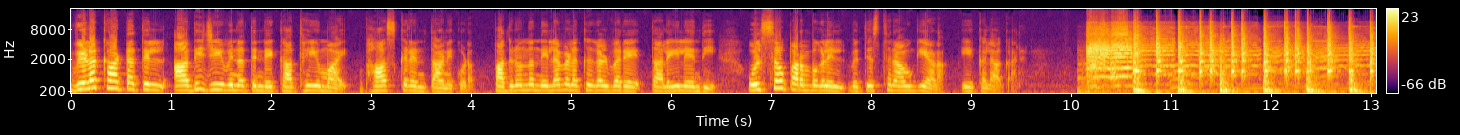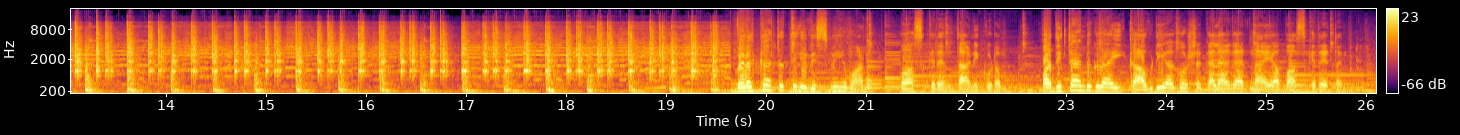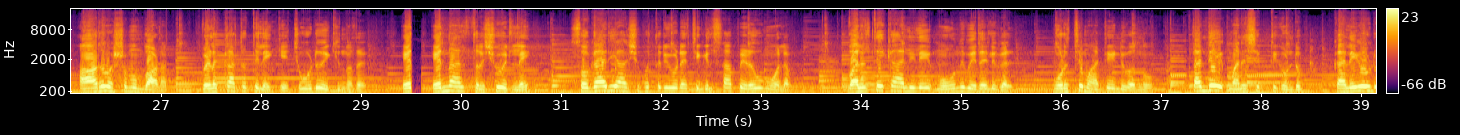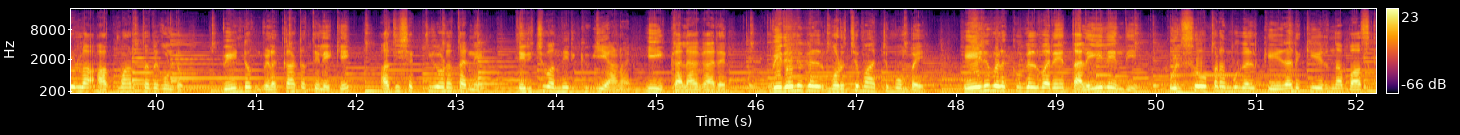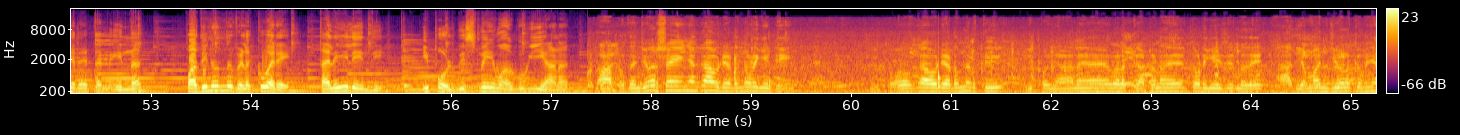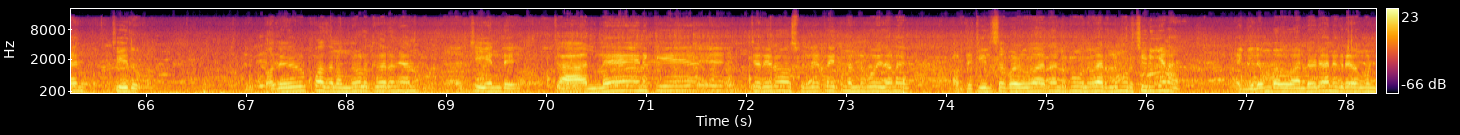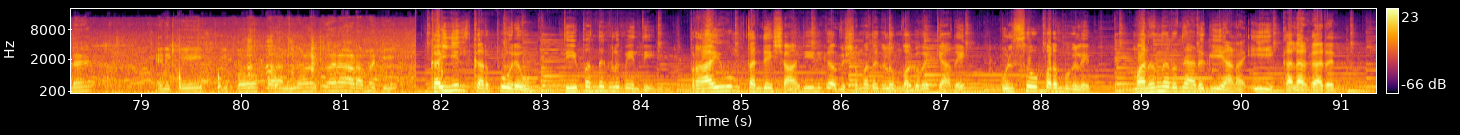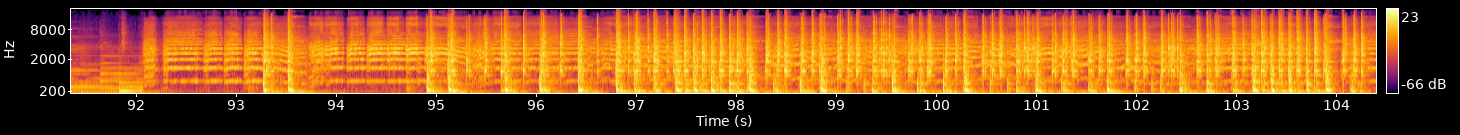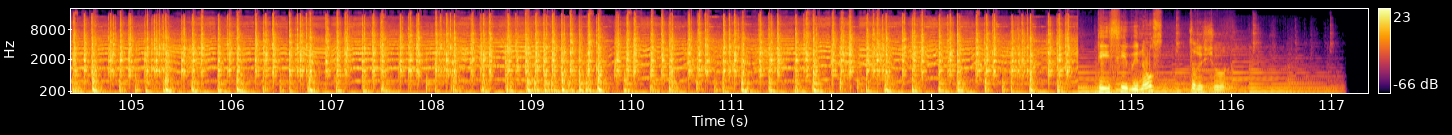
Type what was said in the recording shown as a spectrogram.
വിളക്കാട്ടത്തിൽ അതിജീവനത്തിന്റെ കഥയുമായി ഭാസ്കരൻ താണിക്കുടം. പതിനൊന്ന് നിലവിളക്കുകൾ വരെ തലയിലേന്തി ഉത്സവ പറമ്പുകളിൽ വ്യത്യസ്തനാവുകയാണ് ഈ കലാകാരൻ. വിളക്കാട്ടത്തിലെ വിസ്മയമാണ് ഭാസ്കരൻ താണിക്കുടം. പതിറ്റാണ്ടുകളായി കാവടിയാഘോഷ കലാകാരനായ ഭാസ്കരേട്ടൻ ആറു വർഷം മുമ്പാണ് വിളക്കാട്ടത്തിലേക്ക് ചൂടുവെക്കുന്നത് എ- എന്നാൽ തൃശൂരിലെ സ്വകാര്യ ആശുപത്രിയുടെ ചികിത്സാ പിഴവ് മൂലം വലത്തെ കാലിലെ മൂന്ന് വിരലുകൾ മുറിച്ചു മാറ്റേണ്ടി വന്നു. തന്റെ മനഃശക്തി കൊണ്ടും കലയോടുള്ള ആത്മാർത്ഥത കൊണ്ടും വീണ്ടും വിളക്കാട്ടത്തിലേക്ക് അതിശക്തിയോടെ തന്നെ തിരിച്ചു വന്നിരിക്കുകയാണ് ഈ കലാകാരൻ. വിരലുകൾ മുറിച്ചു മാറ്റും മുമ്പേ ഏഴ് വിളക്കുകൾ വരെ തലയിലേന്തി ഉത്സവപ്പറമ്പുകൾ കീഴടക്കിയിരുന്ന ഭാസ്കരേട്ടൻ ഇന്ന് പതിനൊന്ന് വിളക്ക് വരെ തലയിലേന്തി ഇപ്പോൾ വിസ്മയമാകുകയാണ്. നാൽപ്പത്തഞ്ച് വർഷമായി ഞാൻ കാവടിയാട്ടം തുടങ്ങിയിട്ട് ഇപ്പോൾ ഇടം നിർത്തി. ഇപ്പോൾ ഞാൻ വിളക്കാട്ടാണ് തുടങ്ങിയിട്ടുള്ളത് ആദ്യം അഞ്ച് വിളക്ക് ഞാൻ ചെയ്തു. ഇപ്പോൾ അത് പതിനൊന്ന് വിളക്ക് വരെ ഞാൻ ചെയ്യുന്നുണ്ട്. കാലിന് എനിക്ക് ചെറിയൊരു ഹോസ്പിറ്റൽ ട്രീറ്റ്മെന്റിന് പോയതാണ്. അവിടുത്തെ ചികിത്സ പഴുകാരൻ മൂന്ന് വിരൽ മുറിച്ചിരിക്കുകയാണ് എങ്കിലും ഭഗവാന്റെ ഒരു അനുഗ്രഹം കൊണ്ട് എനിക്ക് ഇപ്പോൾ പതിനൊന്ന് വിളക്ക് വരെ ആടാൻ പറ്റി. കയ്യിൽ കർപ്പൂരവും തീപ്പന്തങ്ങളുമേന്തി പ്രായവും തന്റെ ശാരീരിക വിഷമതകളും വകവയ്ക്കാതെ ഉത്സവപ്പറമ്പുകളിൽ മനംനിറഞ്ഞാടുകയാണ് ഈ കലാകാരൻ. T C Vinos Thrissur.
